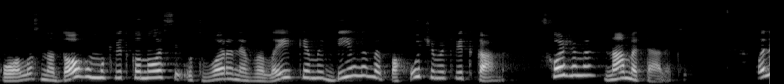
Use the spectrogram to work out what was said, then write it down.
колос на довгому квітконосі утворене великими білими пахучими квітками, схожими на метеликів. Вони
